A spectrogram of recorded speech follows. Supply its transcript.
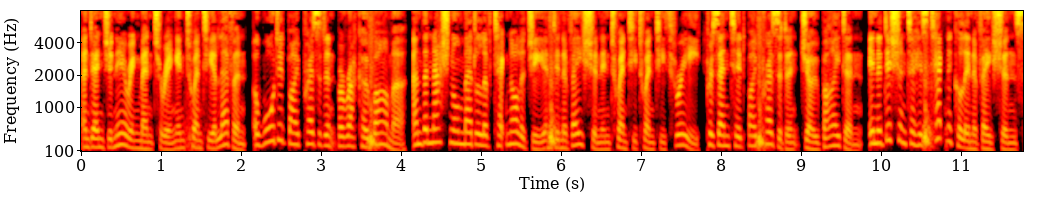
and Engineering Mentoring in 2011, awarded by President Barack Obama, and the National Medal of Technology and Innovation in 2023, presented by President Joe Biden. In addition to his technical innovations,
